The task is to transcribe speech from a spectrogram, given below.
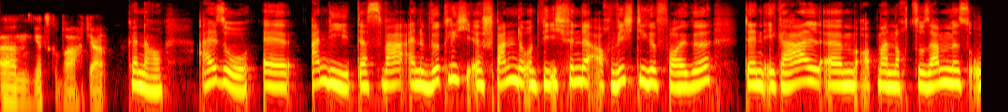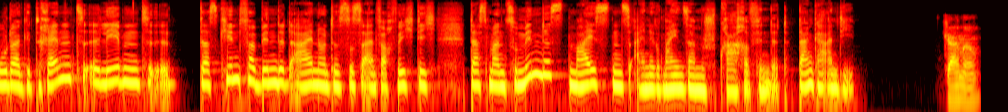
ähm, jetzt gebracht, ja. Genau. Also, äh, Andi, das war eine wirklich äh, spannende und wie ich finde auch wichtige Folge, denn egal, ähm, ob man noch zusammen ist oder getrennt äh, lebend, äh, das Kind verbindet ein und es ist einfach wichtig, dass man zumindest meistens eine gemeinsame Sprache findet. Danke, Andi. Gerne.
